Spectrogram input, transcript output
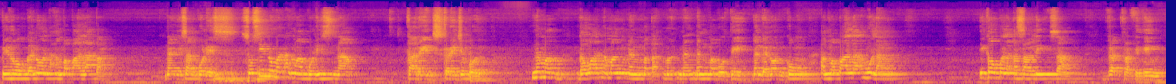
Pero ganun ang mapala ba ng isang pulis. So sino man ang mga pulis na courage, courageable, na maggawa naman ng, mata, ng, ng mabuti, ng ganon. Kung ang mapala mo lang, ikaw pala kasali sa drug trafficking.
